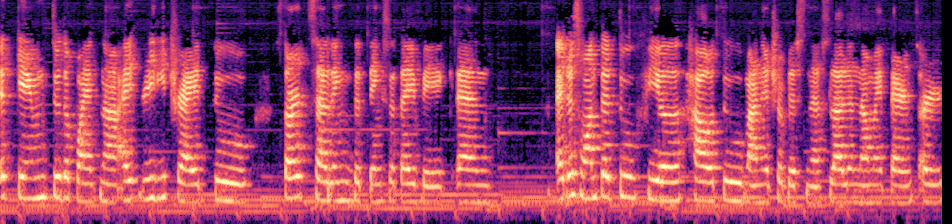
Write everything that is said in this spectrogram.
it came to the point na I really tried to start selling the things that I bake and I just wanted to feel how to manage a business lalo na my parents are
